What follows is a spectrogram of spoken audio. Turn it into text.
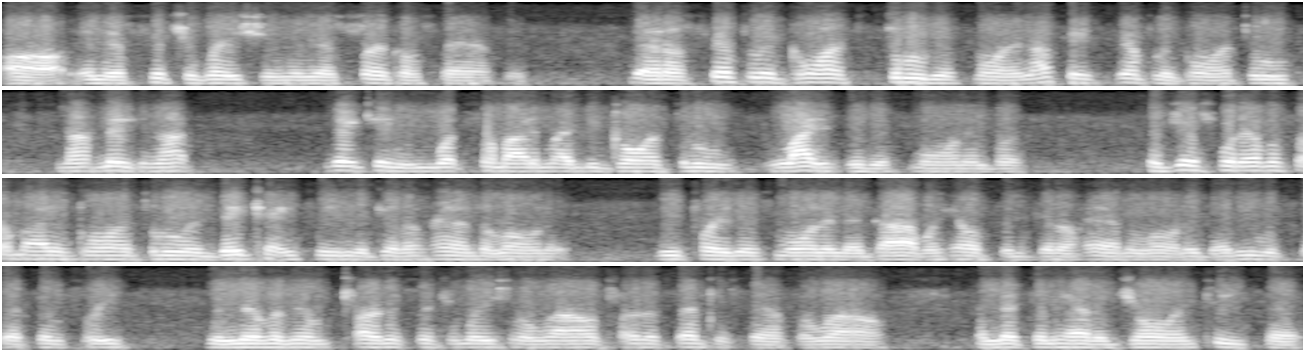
uh, in their situation, in their circumstances, that are simply going through this morning. I say simply going through, not making, not making what somebody might be going through lightly this morning, but for just whatever somebody's going through and they can't seem to get a handle on it. We pray this morning that God will help them get a handle on it, that He would set them free, deliver them, turn the situation around, turn the circumstance around, and let them have the joy and peace that,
